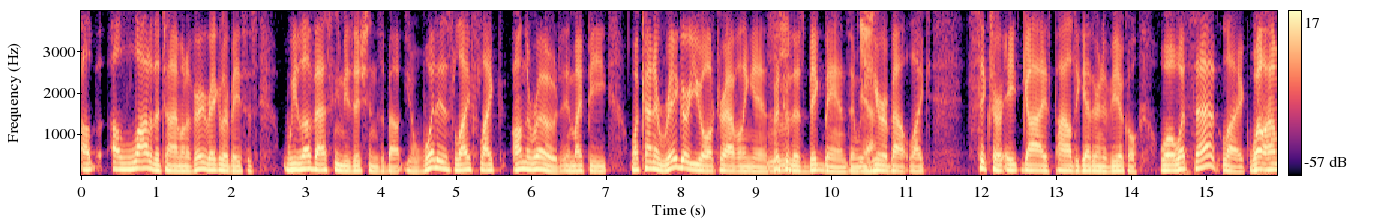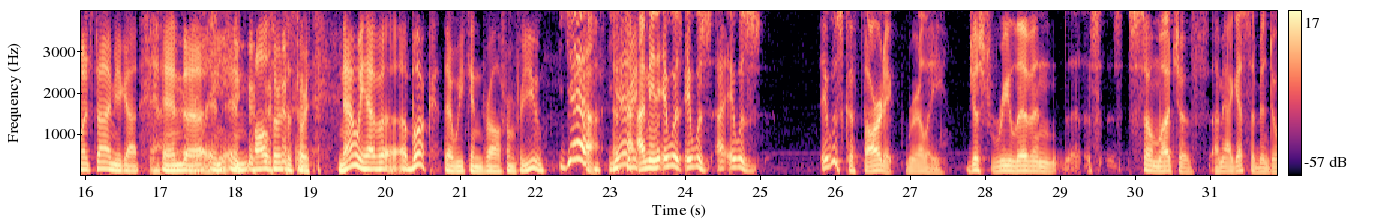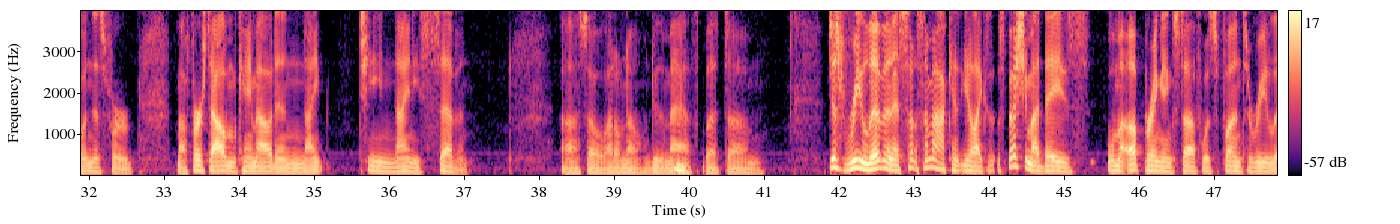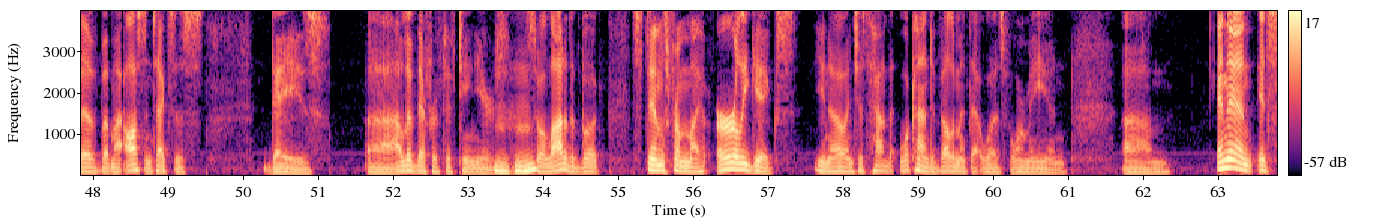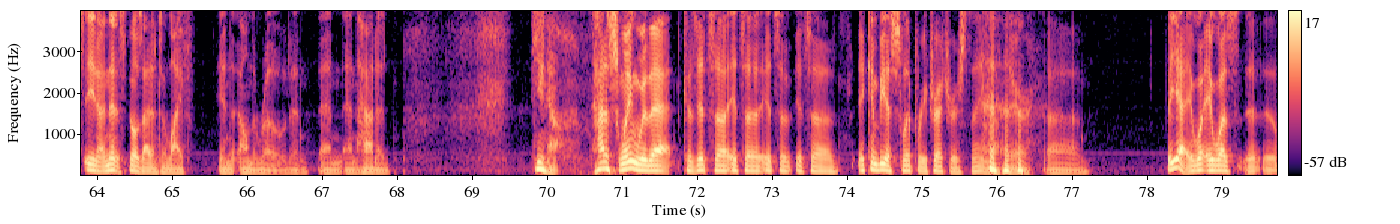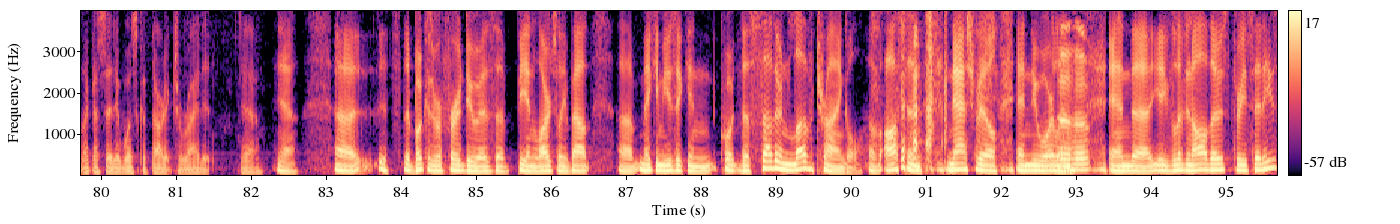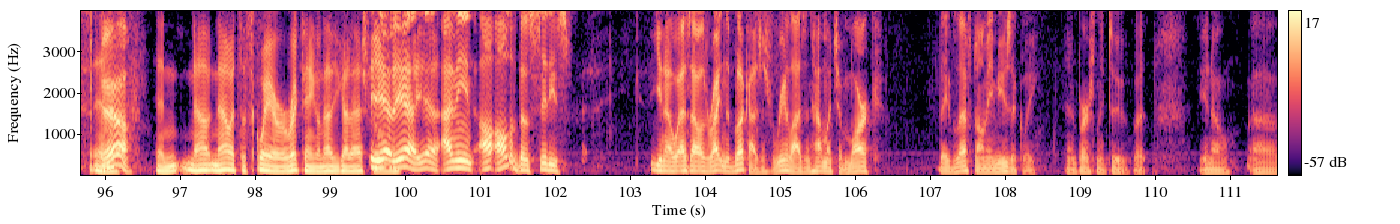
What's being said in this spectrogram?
a, a lot of the time on a very regular basis we love asking musicians about you know what is life like on the road? It might be what kind of rig are you all traveling in? Especially with those big bands and we Yeah. hear about like six or eight guys piled together in a vehicle. Well what's that like? Well how much time you got? And, uh, and and all sorts of stories now we have a, a book that we can draw from for you Yeah, That's yeah. great. I mean, it was it was uh, it was it was cathartic, really. Just reliving uh, so much of. I mean, I guess I've been doing this for. My first album came out in 1997. Uh, so I don't know, do the math, but um, just reliving it. Some, somehow I can, you know, like especially my days. Well, my upbringing stuff was fun to relive, but my Austin, Texas days. Uh, I lived there for 15 years. So a lot of the book stems from my early gigs, you know, and just how that, what kind of development that was for me. And, um, and then it's, you know, and then it spills out into life in the, on the road and, and, and how to, you know, how to swing with that. Cause it's a, it's a, it's a, it's a, it can be a slippery, treacherous thing out there. uh, but yeah, it, it was uh, uh, like I said, it was cathartic to write it. Yeah, Yeah. Uh, it's the book is referred to as uh, being largely about uh, making music in quote the Southern Love Triangle of Austin, Nashville, and New Orleans. Uh-huh. And uh, you've lived in all those three cities. And, Yeah. And now, now it's a square or a rectangle. Now you got Asheville. Yeah, yeah, yeah. I mean, all, all of those cities, you know, as I was writing the book, I was just realizing how much a mark they've left on me musically and personally too. But, you know, uh,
